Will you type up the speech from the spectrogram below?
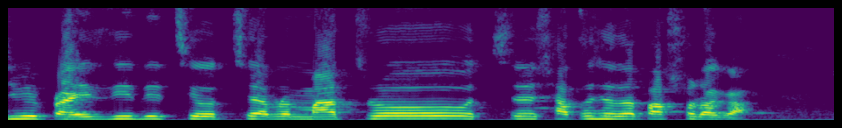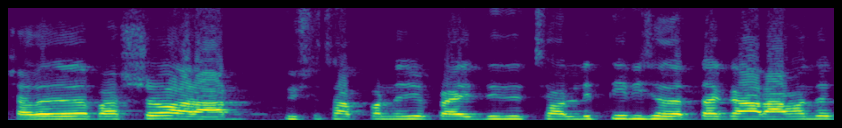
জিবি প্রাইস দিয়ে দিচ্ছি হচ্ছে আমরা মাত্র হচ্ছে সাতাশ হাজার পাঁচশো টাকা। সাতাশ হাজার পাঁচশো আর আট দুশো ছাপ্পান্ন জিবি প্রাইস দিয়ে দিচ্ছে অনলি তিরিশ হাজার টাকা। আর আমাদের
